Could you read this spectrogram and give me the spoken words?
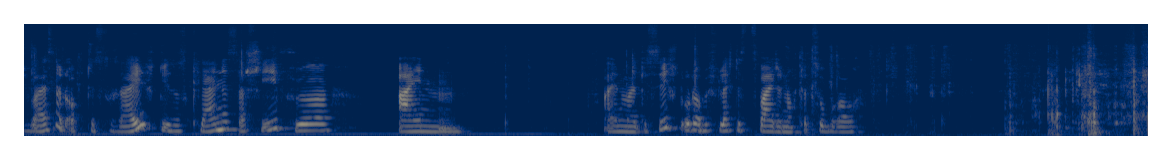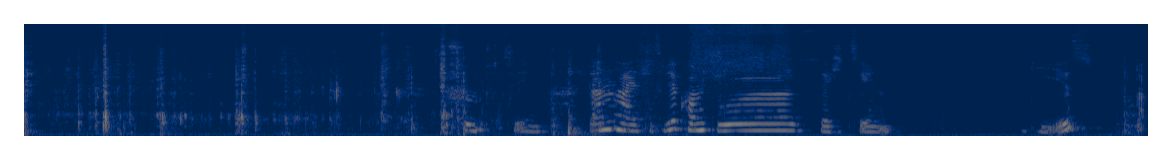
Ich weiß nicht, ob das reicht, dieses kleine Sachet für ein einmal Gesicht oder ob ich vielleicht das zweite noch dazu brauche. Dann heißt es, wir kommen zur 16. Die ist da.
